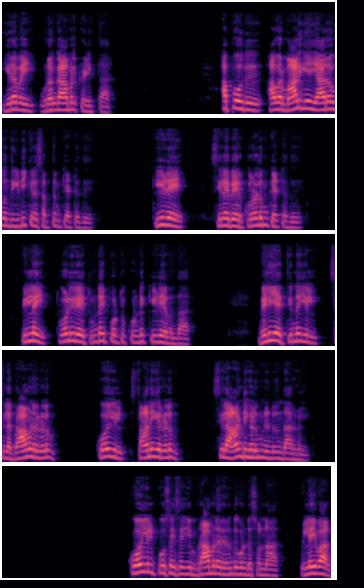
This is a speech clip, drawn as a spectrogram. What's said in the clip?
இரவை உறங்காமல் கழித்தார். அப்போது அவர் மாளிகையை யாரோ வந்து இடிக்கிற சப்தம் கேட்டது. கீழே சில பேர் குரலும் கேட்டது. பிள்ளை தோளிலே துண்டை போட்டுக்கொண்டு கீழே வந்தார். வெளியே திண்ணையில் சில பிராமணர்களும் கோயில் ஸ்தானிகர்களும் சில ஆண்டிகளும் நின்றிருந்தார்கள். கோயில் பூசை செய்யும் பிராமணர் இருந்து கொண்டு சொன்னார் பிள்ளைவாள்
